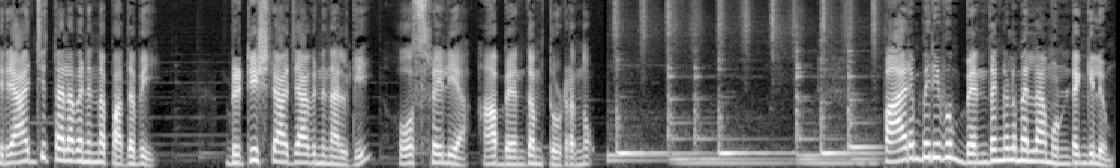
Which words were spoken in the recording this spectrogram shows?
രാജ്യത്തലവൻ എന്ന പദവി ബ്രിട്ടീഷ് രാജാവിന് നൽകി ഓസ്ട്രേലിയ ആ ബന്ധം തുടർന്നു. പാരമ്പര്യവും ബന്ധങ്ങളുമെല്ലാം ഉണ്ടെങ്കിലും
